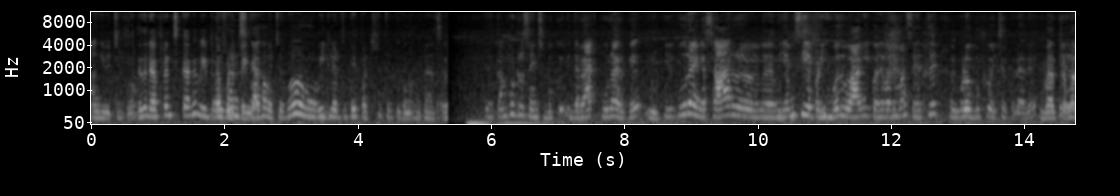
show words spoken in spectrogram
வாங்கி வச்சிருக்கிறோம். இது ரெஃபரன்ஸ்க்காக வீட்டுக்கு ரெஃபரன்ஸ்க்காக வச்சிருக்கோம். அவங்க வீட்டில் எடுத்து போய் படிச்சுட்டு திருப்பி கொண்டாந்து. இது கம்ப்யூட்டர் சயின்ஸ் புக் இந்த ரேக் பூரா இருக்கு. இது பூரா எங்க சார் எம்சிஏ படிக்கும்போது வாங்கி கொஞ்சம் கொஞ்சமா சேர்த்து இவ்வளவு புக் வச்சிருக்கிறாரு. பத்திரமா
